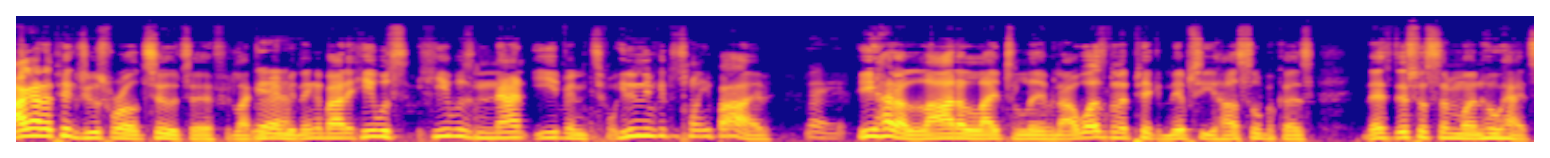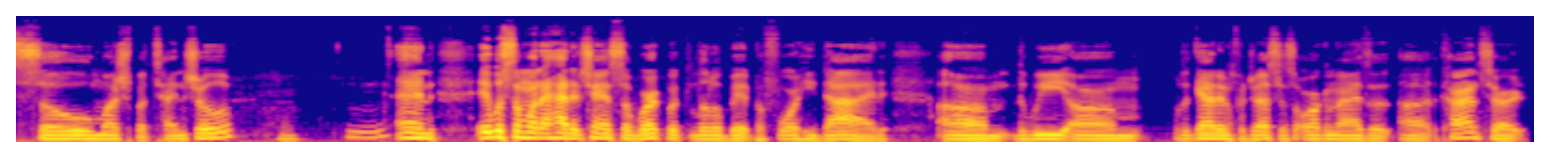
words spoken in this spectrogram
I gotta pick Juice WRLD too. To if, like, you Yeah. made me think about it. He was he was not even. Tw- he didn't even get to twenty five. Right. He had a lot of life to live, and I was gonna pick Nipsey Hussle because this this was someone who had so much potential. Mhm. And it was someone I had a chance to work with a little bit before he died. Um, we, um, the Gathering for Justice, organized a, a concert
